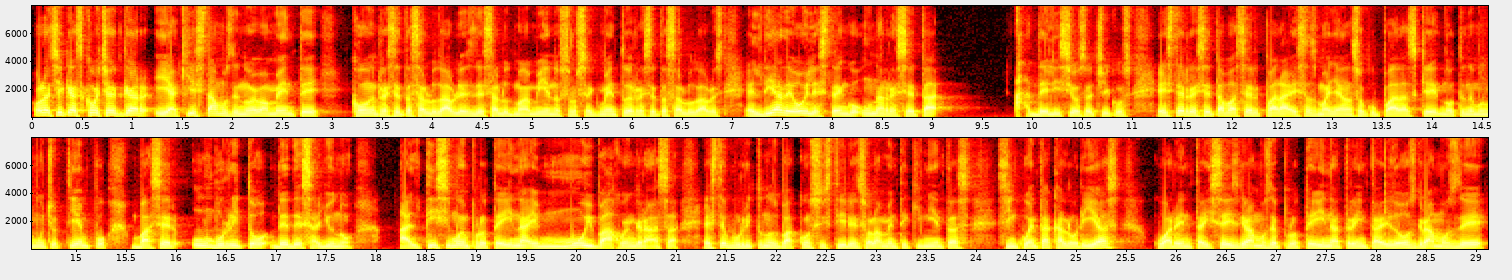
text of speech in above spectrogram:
Hola chicas, Coach Edgar y aquí estamos de nuevamente con recetas saludables de Salud Mami en nuestro segmento de recetas saludables. El día de hoy les tengo una receta deliciosa chicos. Esta receta va a ser para esas mañanas ocupadas que no tenemos mucho tiempo. Va a ser un burrito de desayuno altísimo en proteína y muy bajo en grasa. Este burrito nos va a consistir en solamente 550 calorías, 46 gramos de proteína, 32 gramos de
